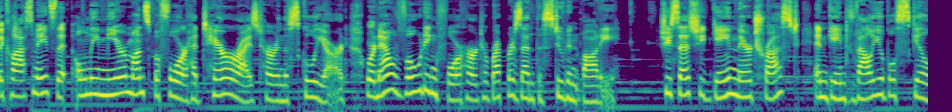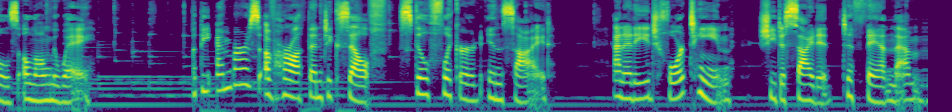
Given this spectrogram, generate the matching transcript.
The classmates that only mere months before had terrorized her in the schoolyard were now voting for her to represent the student body. She says she'd gained their trust and gained valuable skills along the way. But the embers of her authentic self still flickered inside. And at age 14, she decided to fan them.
